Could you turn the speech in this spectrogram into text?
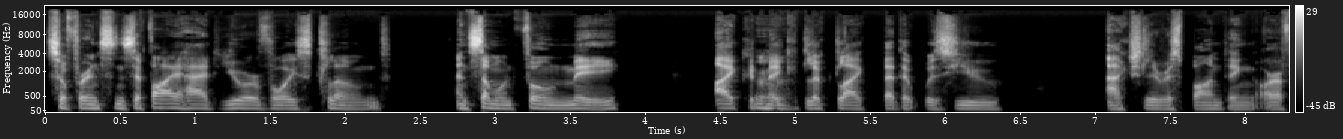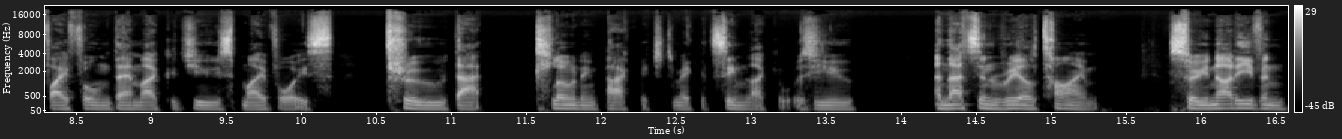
So, for instance, if I had your voice cloned and someone phoned me, I could mm-hmm. make it look like that it was you, actually responding, or if I phoned them, I could use my voice through that cloning package to make it seem like it was you. And that's in real time. So you're not even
